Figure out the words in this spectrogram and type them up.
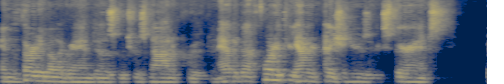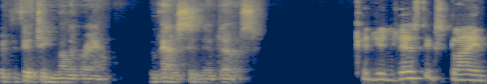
and the 30 milligram dose, which was not approved, and had about 4,300 patient years of experience with the 15 milligram upadacitinib dose. Could you just explain?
